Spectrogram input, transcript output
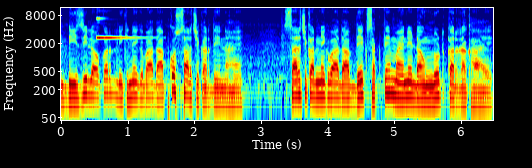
डिजी लॉकर लिखने के बाद आपको सर्च कर देना है। सर्च करने के बाद आप देख सकते हैं मैंने डाउनलोड कर रखा है।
